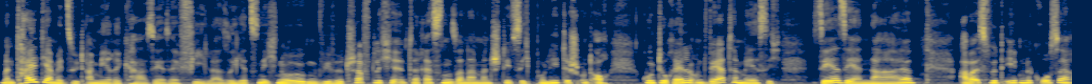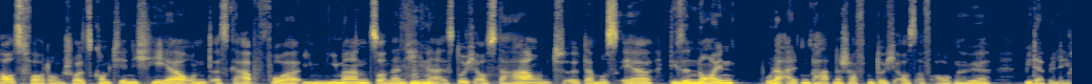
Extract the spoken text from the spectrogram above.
man teilt ja mit Südamerika sehr, sehr viel. Also jetzt nicht nur irgendwie wirtschaftliche Interessen, sondern man steht sich politisch und auch kulturell und wertemäßig sehr, sehr nahe. Aber es wird eben eine große Herausforderung. Scholz kommt hier nicht her und es gab vor ihm niemand, sondern China ist durchaus da und äh, da muss er diese neuen oder alten Partnerschaften durchaus auf Augenhöhe wiederbeleben.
